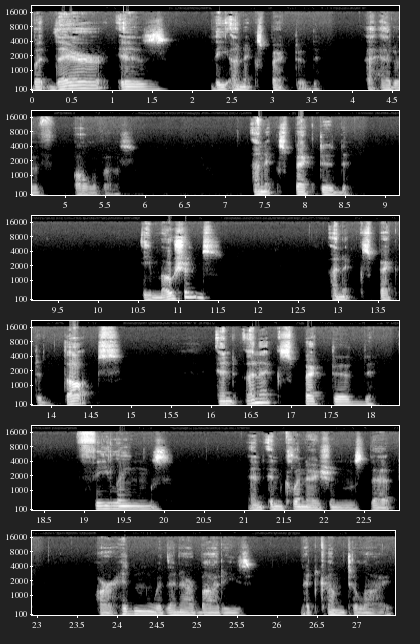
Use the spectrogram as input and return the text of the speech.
But there is the unexpected ahead of all of us. Unexpected emotions, unexpected thoughts, and unexpected feelings and inclinations that are hidden within our bodies that come to light.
